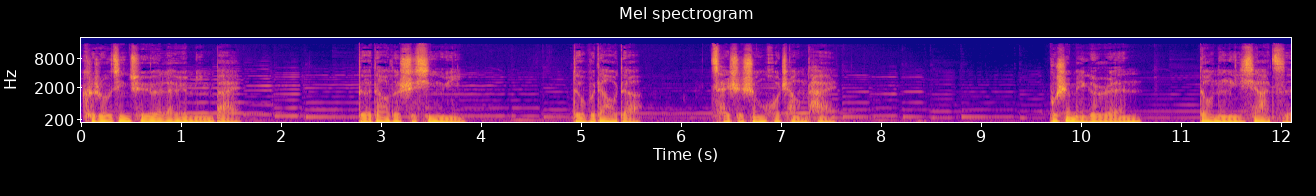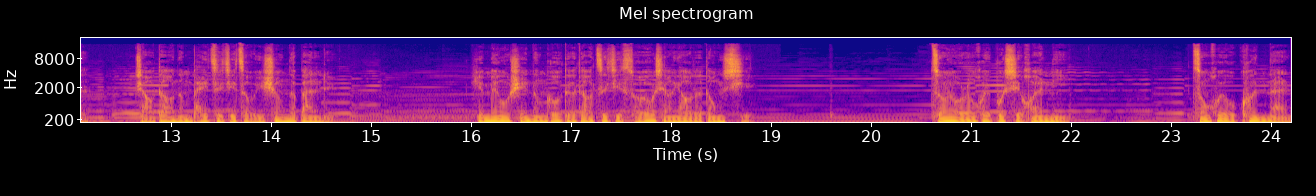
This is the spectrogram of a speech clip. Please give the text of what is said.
可如今却越来越明白，得到的是幸运，得不到的，才是生活常态。不是每个人，都能一下子找到能陪自己走一生的伴侣，也没有谁能够得到自己所有想要的东西。总有人会不喜欢你，总会有困难，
